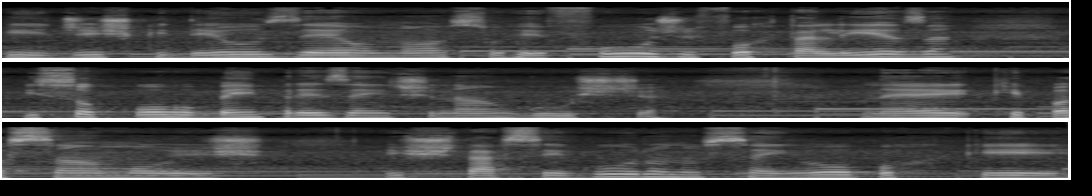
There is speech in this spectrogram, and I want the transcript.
que diz que Deus é o nosso refúgio e fortaleza e socorro bem presente na angústia. Né? Que possamos estar seguros no Senhor, porque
